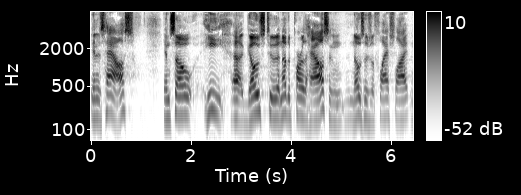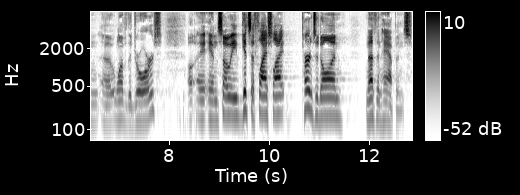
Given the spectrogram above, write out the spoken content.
in his house. And so he uh, goes to another part of the house and knows there's a flashlight in uh, one of the drawers. Uh, and so he gets a flashlight, turns it on, nothing happens.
